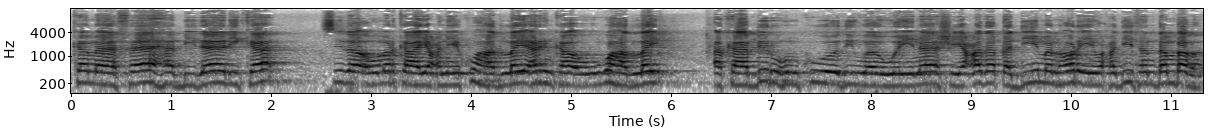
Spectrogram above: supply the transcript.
kamaa faaha bidalika sida uu markaa yacnii ku hadlay arrinkaa uu ugu hadlay akaabiruhum kuwoodii waaweynaa shiicada qadiiman hor iyo xadiidan dambeba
